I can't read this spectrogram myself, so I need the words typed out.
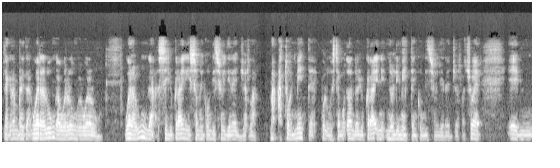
la Gran Bretagna, guerra lunga, guerra lunga, guerra lunga. Guerra lunga se gli ucraini sono in condizioni di reggerla, ma attualmente quello che stiamo dando agli ucraini non li mette in condizioni di reggerla, cioè ehm,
